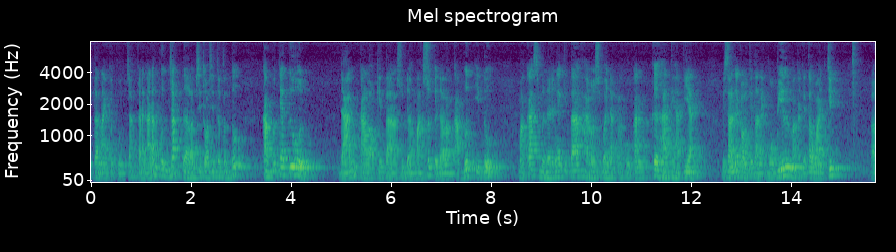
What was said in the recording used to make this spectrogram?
kita naik ke puncak. Kadang-kadang puncak dalam situasi tertentu kabutnya turun. Dan kalau kita sudah masuk ke dalam kabut itu, maka sebenarnya kita harus banyak melakukan kehati-hatian. Misalnya kalau kita naik mobil, maka kita wajib e,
